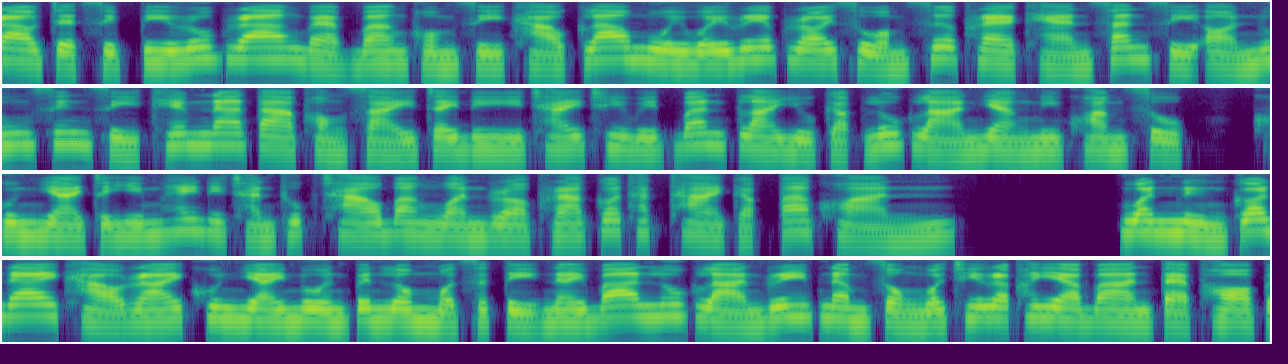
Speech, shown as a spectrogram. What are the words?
ราวเจ็ดสิบปีรูปร่างแบบบางผมสีขาวกล้าวมวยไว้เรียบร้อยสวมเสื้อแพรแขนสั้นสีอ่อนนุ่งสิ้นสีเข้มหน้าตาผ่องใสใจดีใช้ชีวิตบ้านปลายอยู่กับลูกหลานอย่างมีความสุข คุณยายจะยิ้มให้ดิฉันทุกเช้าบางวันรอพระก็ทักทายกับป้าขวัญ วันหนึ่งก็ได้ข่าวร้ายคุณยายนวลเป็นลมหมดสติในบ้านลูกหลานรีบนำส่งวชิรพยาบาล แต่พอไป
